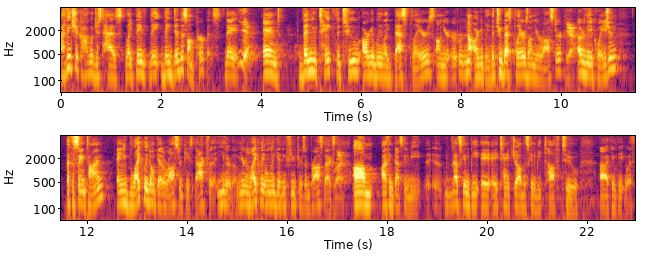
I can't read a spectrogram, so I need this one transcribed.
I think Chicago just has like they they they did this on purpose. They Yeah. and then you take the two arguably like best players on your, or not arguably, the two best players on your roster Yeah. out of the equation at the same time, and you likely don't get a roster piece back for that either of them. You're likely only getting futures and prospects. Right. Um, I think that's going to be that's going to be a, a tank job that's going to be tough to uh, compete with.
